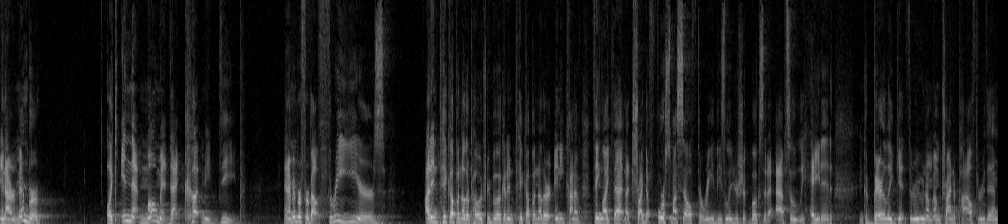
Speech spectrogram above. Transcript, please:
And I remember, like, in that moment, that cut me deep. And I remember for about three years, I didn't pick up another poetry book. I didn't pick up another any kind of thing like that. And I tried to force myself to read these leadership books that I absolutely hated and could barely get through, and I'm, I'm, trying to pile through them.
